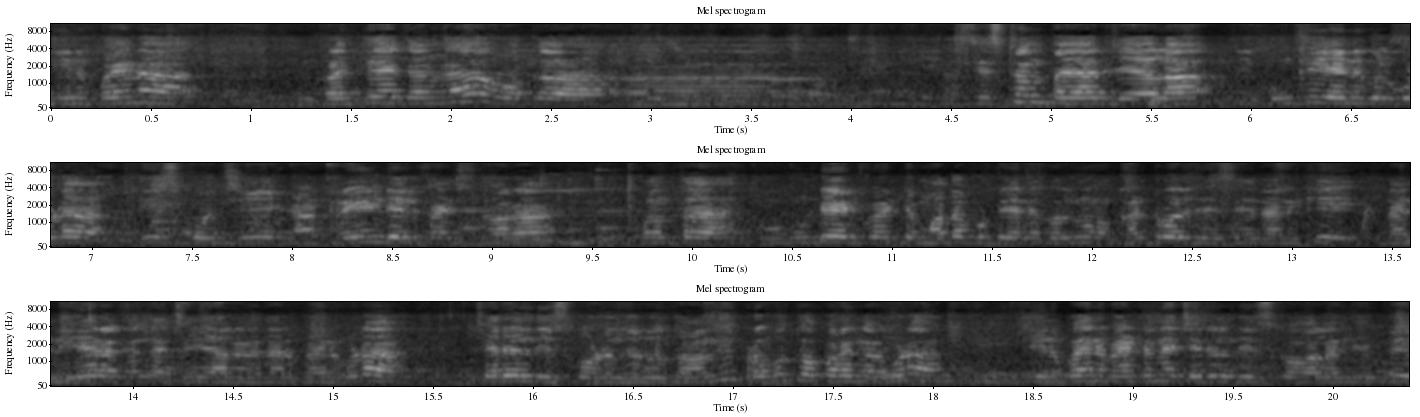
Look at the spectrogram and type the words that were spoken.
దీనిపైన ప్రత్యేకంగా ఒక సిస్టమ్ తయారు చేయాలా? ఈ కుంకి ఏనుగులు కూడా తీసుకొచ్చి ఆ ట్రైన్డ్ ఎలిఫెంట్స్ ద్వారా కొంత ఉండేటువంటి మదపుట్టు ఏనుగులను కంట్రోల్ చేసేదానికి దాన్ని ఏ రకంగా చేయాలనే దానిపైన కూడా చర్యలు తీసుకోవడం జరుగుతోంది. ప్రభుత్వ పరంగా కూడా దీనిపైన వెంటనే చర్యలు తీసుకోవాలని చెప్పి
